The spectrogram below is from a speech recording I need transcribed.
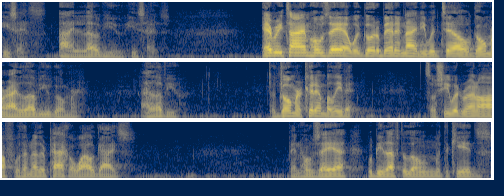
he says. I love you, he says. Every time Hosea would go to bed at night, he would tell Gomer, I love you, Gomer. I love you. Gomer couldn't believe it. So she would run off with another pack of wild guys. And Hosea would be left alone with the kids.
